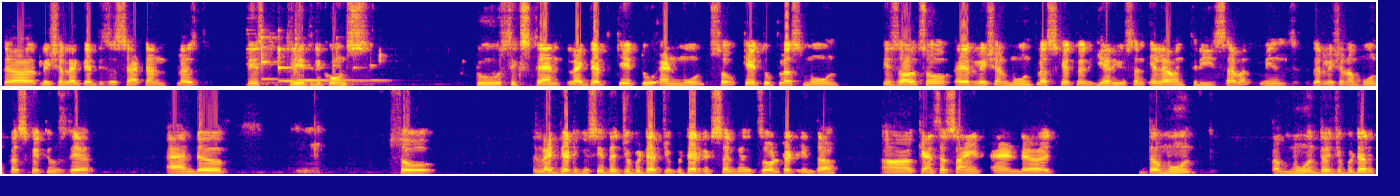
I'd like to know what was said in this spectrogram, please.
the relation like that this is Saturn plus these three trikons 2, six ten like that Ketu and Moon. So Ketu plus Moon is also a relation Moon plus Ketu. Here you send 11, 3, 7 means the relation of Moon plus Ketu is there. And uh, so like that you see the Jupiter. Jupiter itself is exalted in the uh, Cancer sign and uh, the Moon. Uh, moon, the Jupiter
